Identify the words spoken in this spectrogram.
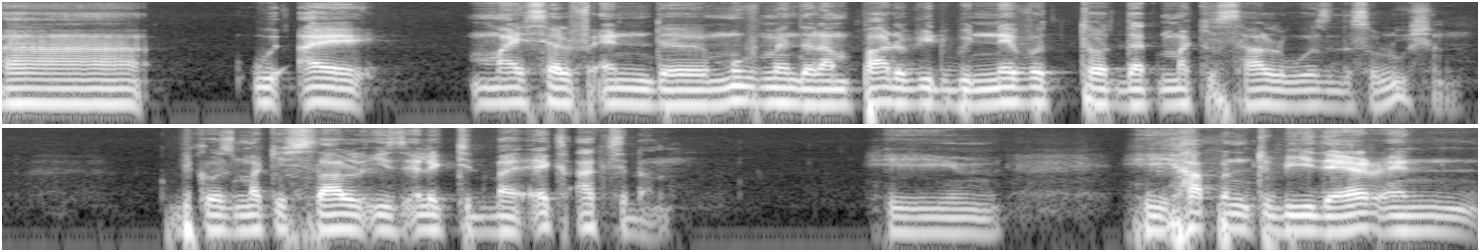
Uh, I, myself, and the movement that I'm part of it, we never thought that Macky Sall was the solution, because Macky Sall is elected by accident. He he happened to be there, and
